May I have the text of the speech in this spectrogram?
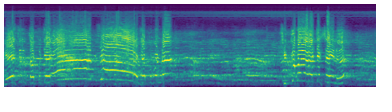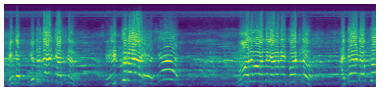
చేసిన తప్పు చేసి చెప్పకుండా సిగ్గుపడాలి అధ్యక్ష వీళ్ళు. ఇంకా ఎదురుదారి చేస్తున్నారు. నాలుగు వందల ఎనభై కోట్లు. అదే డబ్బు.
